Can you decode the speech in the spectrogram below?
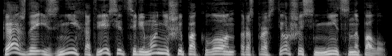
Каждая из них отвесит церемоннейший поклон, распростершись ниц на полу.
